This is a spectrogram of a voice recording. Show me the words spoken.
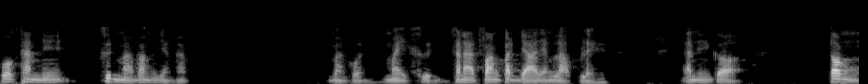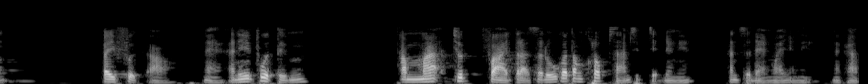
พวกท่านนี้ขึ้นมาบ้างหรือยังครับ บางคนไม่ขึ้น ขนาดฟังปัญญายังหลับเลย อันนี้ก็ต้องไปฝึกเอาเนี่ยอันนี้พูดถึงธรรมะชุดฝ่ายตรัสรู้ก็ต้องครบสามสิบเจ็ดอย่างนี้ ท่านแสดงไว้อย่างนี้นะครับ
